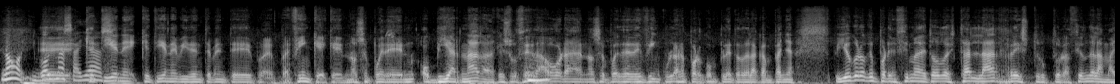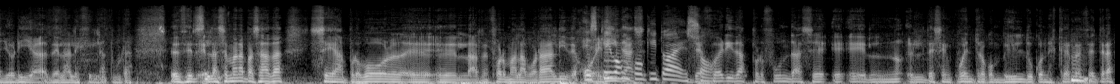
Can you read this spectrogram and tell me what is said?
No, y voy más eh, allá. Que tiene, que tiene evidentemente, en fin, que, que no se puede obviar nada que suceda ahora, no se puede desvincular por completo de la campaña. Yo creo que por encima de todo está la reestructuración reestructuración de la mayoría de la legislatura. Es decir, la semana pasada se aprobó eh, eh, la reforma laboral y dejó, es que heridas, un poquito a eso. dejó heridas profundas eh, el, desencuentro con Bildu, con Esquerra, mm. etcétera,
